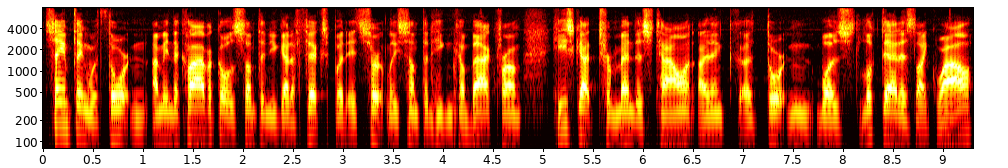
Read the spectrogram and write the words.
Same thing with Thornton. I mean, the clavicle is something you got to fix, but it's certainly something he can come back from. He's got tremendous talent. I think uh, Thornton was looked at as like, wow,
